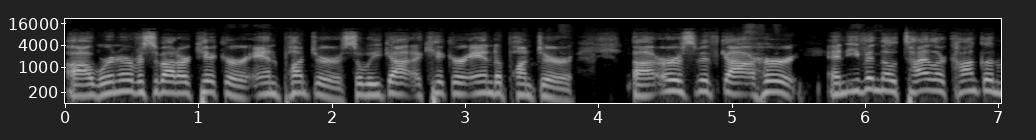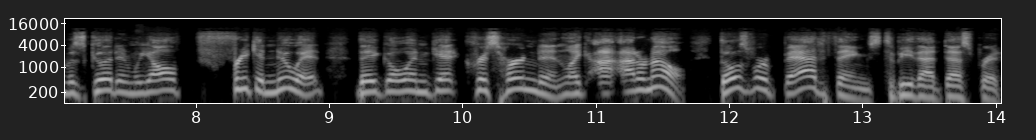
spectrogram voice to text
Uh, we're nervous about our kicker and punter, so we got a kicker and a punter. Uh, Irv Smith got hurt, and even though Tyler Conklin was good and we all freaking knew it, they go and get Chris Herndon. Like I, I don't know, those were bad things to be that desperate.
